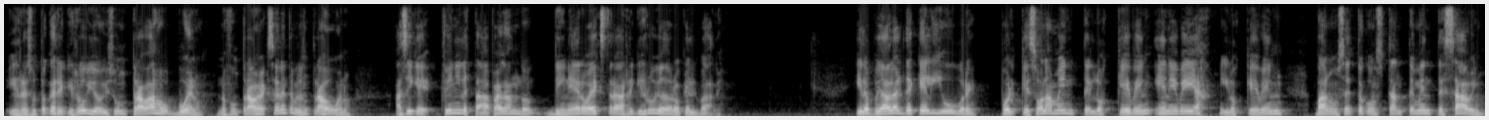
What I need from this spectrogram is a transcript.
y resultó que Ricky Rubio hizo un trabajo bueno. No fue un trabajo excelente, pero es un trabajo bueno. Así que Finney le estaba pagando dinero extra a Ricky Rubio de lo que él vale. Y les voy a hablar de Kelly Ubre porque solamente los que ven NBA y los que ven baloncesto constantemente saben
